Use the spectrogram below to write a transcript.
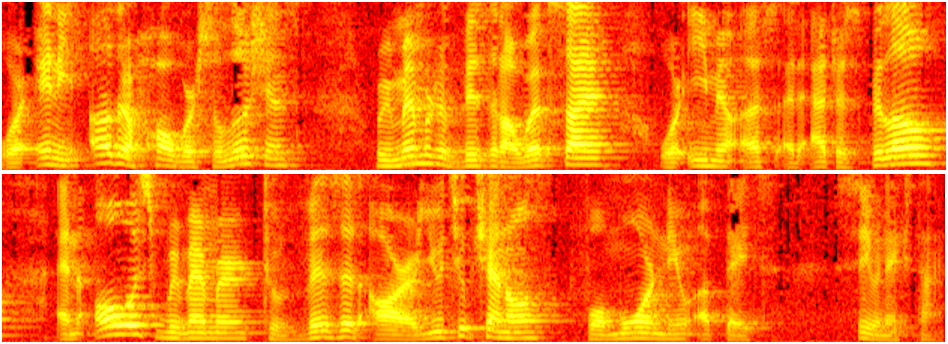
or any other hardware solutions, remember to visit our website or email us at the address below. And always remember to visit our YouTube channels for more new updates. See you next time.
